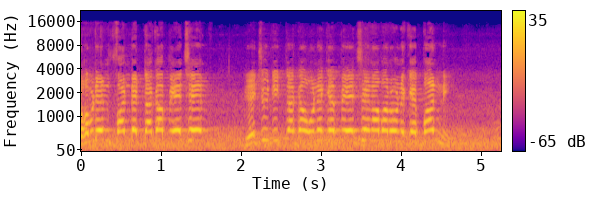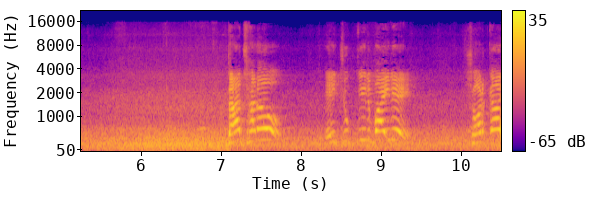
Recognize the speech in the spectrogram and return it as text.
প্রভিডেন্ট ফান্ডের টাকা পেয়েছেন গ্র্যাচুইটির টাকা অনেকে পেয়েছেন, আবার অনেকে পাননি। তাছাড়াও, এই চুক্তির বাইরে সরকার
